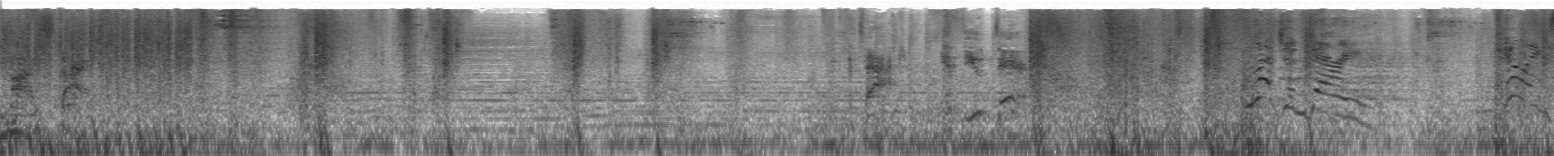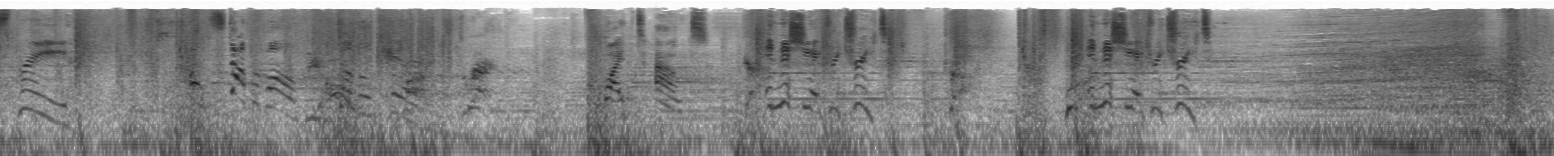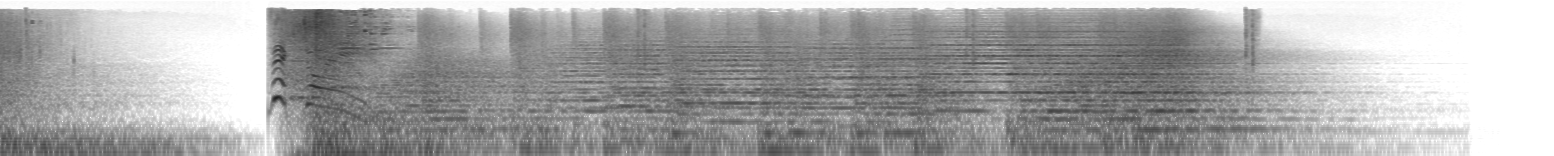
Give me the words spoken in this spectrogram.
My style. Attack, if you dare. Legendary! Killing spree! Unstoppable! Behold Double kill! Strength. Wiped out. Initiate retreat! Initiate retreat!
